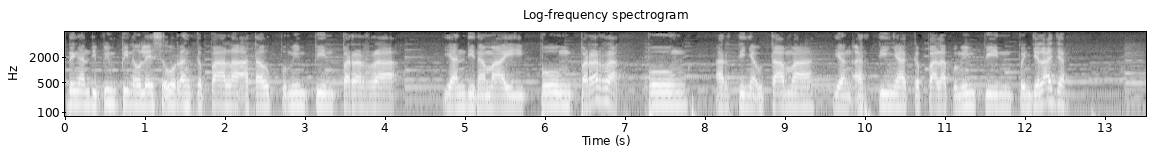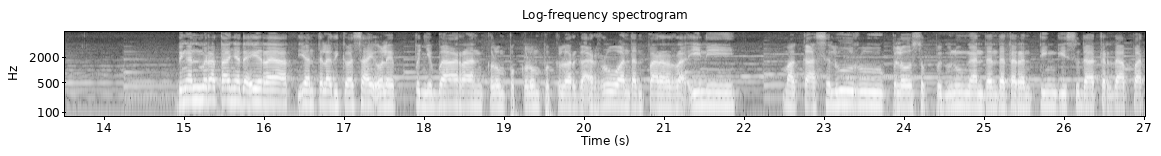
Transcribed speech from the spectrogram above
dengan dipimpin oleh seorang kepala atau pemimpin parara yang dinamai Pung Parara. Pung artinya utama yang artinya kepala pemimpin penjelajah. Dengan meratanya daerah yang telah dikuasai oleh penyebaran kelompok-kelompok keluarga Arruan dan para ini, maka seluruh pelosok pegunungan dan dataran tinggi sudah terdapat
